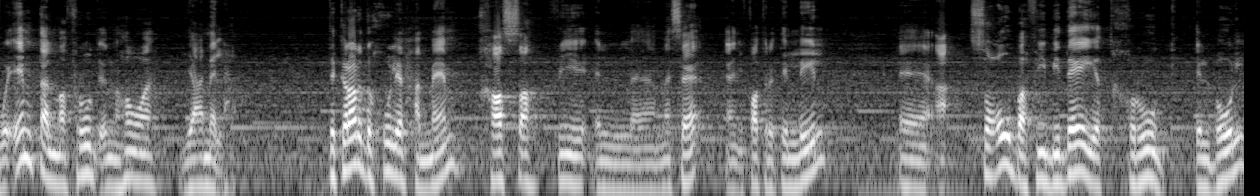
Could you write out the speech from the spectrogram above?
وإمتى المفروض إن هو يعملها. تكرار دخول الحمام خاصة في المساء يعني فترة الليل. آه، صعوبة في بداية خروج البول.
